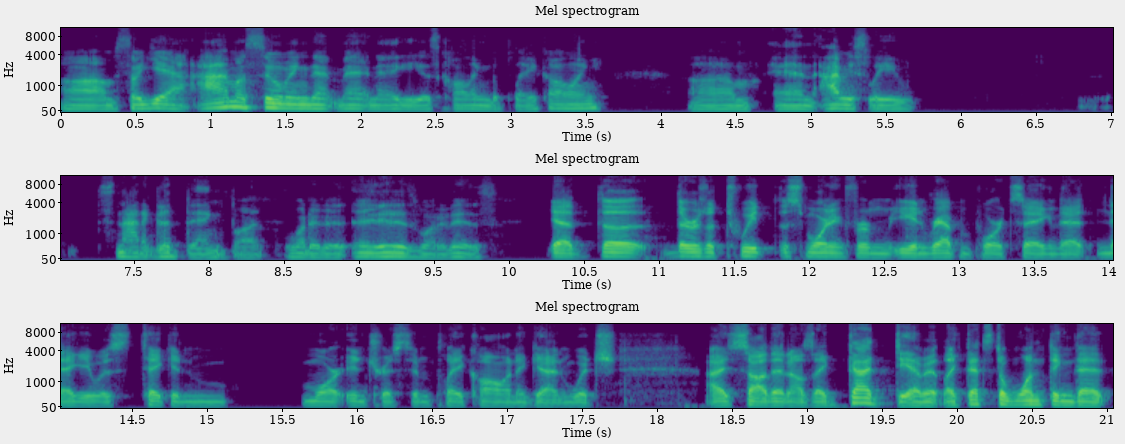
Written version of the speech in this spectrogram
Um, so yeah, I'm assuming that Matt Nagy is calling the play calling, um, and obviously it's not a good thing, but what it is, it is what it is. Yeah, the there was a tweet this morning from Ian Rapoport saying that Nagy was taking more interest in play calling again, which I saw that and I was like, God damn it! Like that's the one thing that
